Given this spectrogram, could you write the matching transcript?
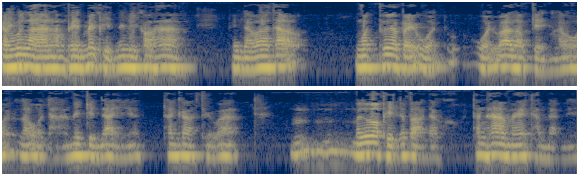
การงดอาหารหลังเพนไม่ผิดไม่มีข้อห้ามเพียงแต่ว่าถ้างดเพื่อไปอวด อวดว่าเราเก่งเราเราอดอาหารไม่กินได้เงี้ยท่านก็ถือว่าไม่รู้ว่าผิดหรือเปล่าแต่ท่านห้ามไม่ให้ทำแบบนี้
